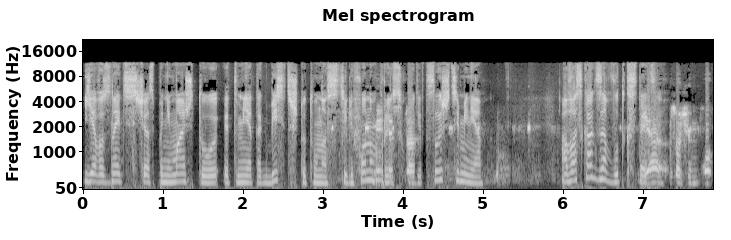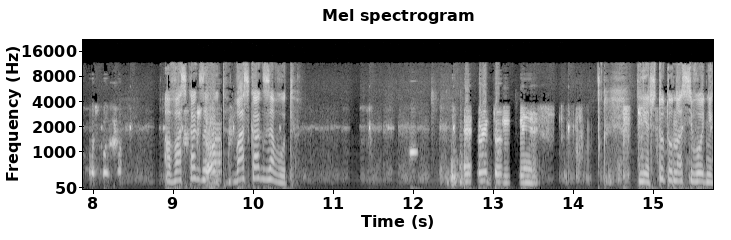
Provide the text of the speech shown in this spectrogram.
Я вот, знаете, сейчас понимаю, что это меня так бесит, что-то у нас с телефоном меня происходит. Так... Слышите меня? А вас как зовут, кстати? Я очень плохо слышу. А вас как что? зовут? Вас как зовут? Нет, что-то у нас сегодня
